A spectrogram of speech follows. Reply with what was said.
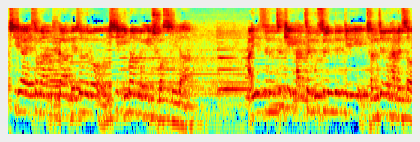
시리아에서만 그간 내전으로 22만 명이 죽었습니다. IS는 특히 같은 무슬림들끼리 전쟁을 하면서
